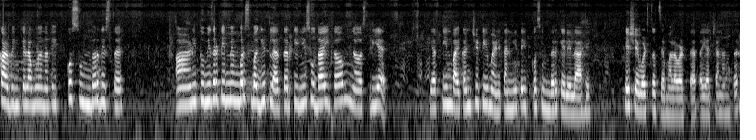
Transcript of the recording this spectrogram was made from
कार्विंग केल्यामुळे ना ते इतकं सुंदर दिसतंय. आणि तुम्ही जर टीम मेंबर्स बघितल्या तर तिन्ही सुद्धा इथं स्त्री आहेत. या तीन बायकांची टीम आहे आणि त्यांनी ते इतकं सुंदर केलेलं आहे. हे शेवटचंच आहे मला वाटतं आता याच्यानंतर.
